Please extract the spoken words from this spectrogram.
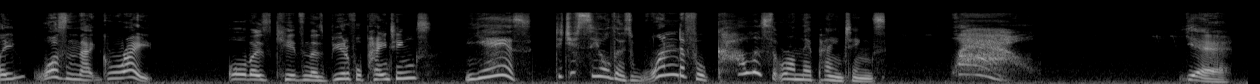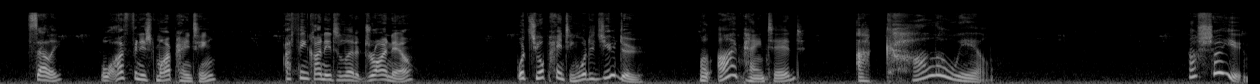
Sally, wasn't that great? All those kids and those beautiful paintings. Yes. Did you see all those wonderful colours that were on their paintings? Wow. Yeah. Sally, well, I've finished my painting. I think I need to let it dry now. What's your painting? What did you do? Well, I painted a colour wheel. I'll show you.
